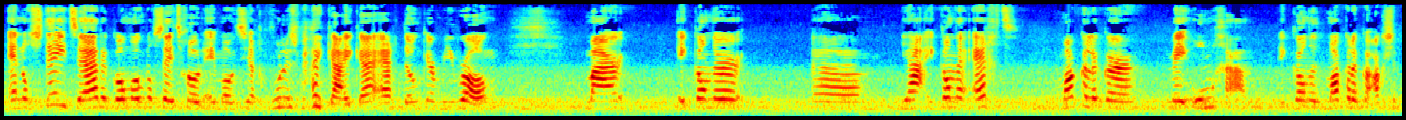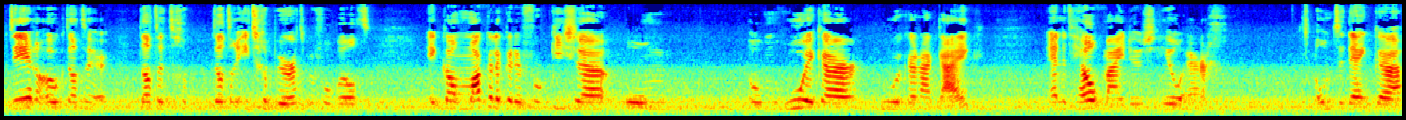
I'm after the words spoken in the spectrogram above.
en nog steeds, hè, er komen ook nog steeds gewoon emoties en gevoelens bij kijken. Echt, don't get me wrong. Maar ik kan er, uh, ja, ik kan er echt makkelijker mee omgaan. Ik kan het makkelijker accepteren ook dat er, dat het, dat er iets gebeurt, bijvoorbeeld. Ik kan makkelijker ervoor kiezen om, om hoe, ik er, hoe ik er naar kijk. En het helpt mij dus heel erg om te denken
